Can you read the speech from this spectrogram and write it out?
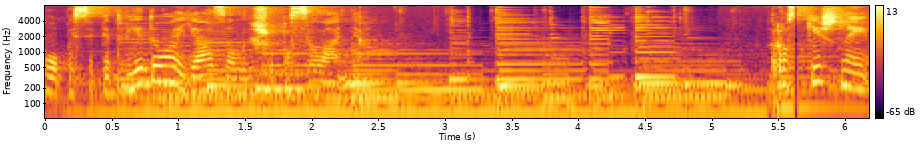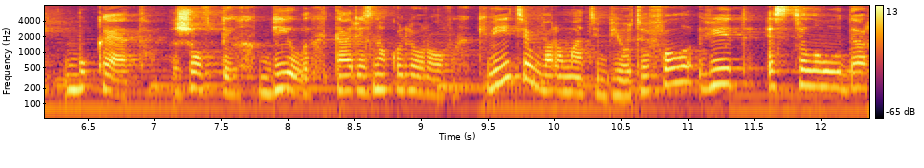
В описі під відео я залишу посилання. Розкішний букет жовтих, білих та різнокольорових квітів в ароматі Beautiful від Estee Lauder,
